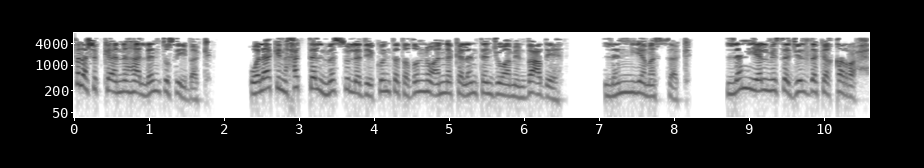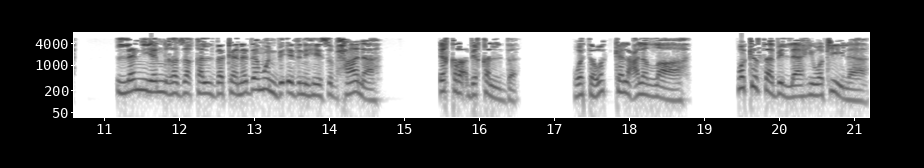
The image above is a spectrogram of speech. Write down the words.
فلا شك أنها لن تصيبك. ولكن حتى المس الذي كنت تظن أنك لن تنجو من بعده لن يمسك لن يلمس جلدك قرح لن ينغز قلبك ندم بإذنه سبحانه. اقرأ بقلب وتوكل على الله وكفى بالله وكيلا.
